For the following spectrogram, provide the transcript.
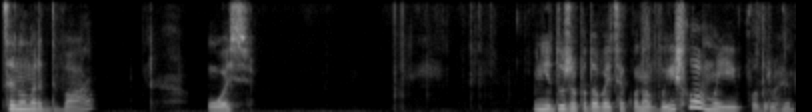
Це номер 2. Ось. Мені дуже подобається, як вона вийшла в моєї подруги.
